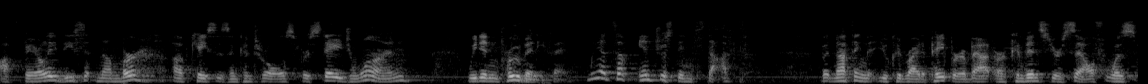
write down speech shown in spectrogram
a fairly decent number of cases and controls, for stage one, we didn't prove anything. We had some interesting stuff, but nothing that you could write a paper about or convince yourself was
